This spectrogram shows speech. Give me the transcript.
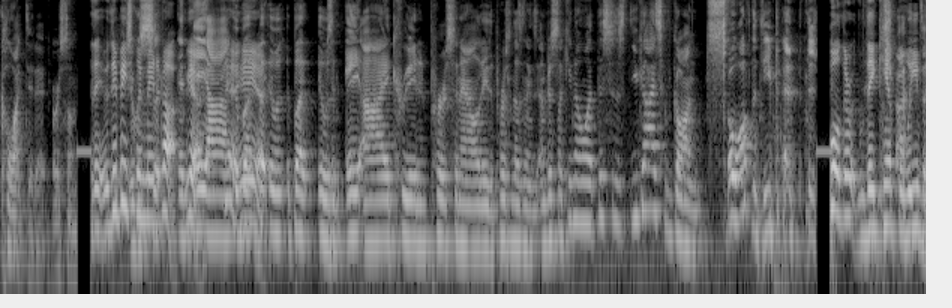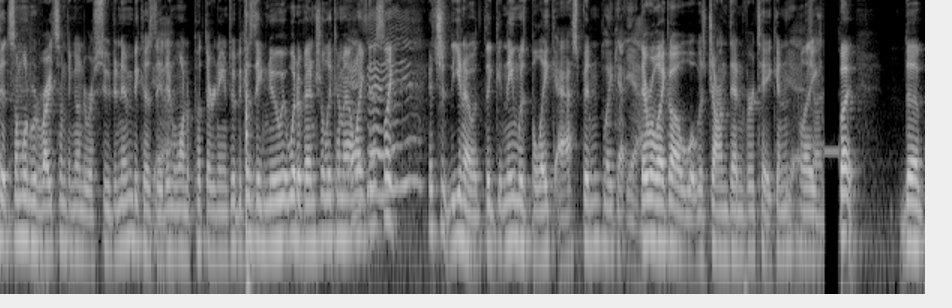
collected it or something. They, they basically was made it up. An yeah. AI, Yeah, but, yeah. but it was but it was an AI created personality. The person doesn't. Exist. I'm just like, you know what? This is you guys have gone so off the deep end. with this well, they're, can't believe to- that someone would write something under a pseudonym because they didn't want to put their name to it because they knew it would eventually come out Yeah, like this. yeah, Like yeah, yeah. it's just, you know the name was Blake Aspen. Blake, yeah. They were like, oh, what was John Denver taken? Yeah, like, John- but the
